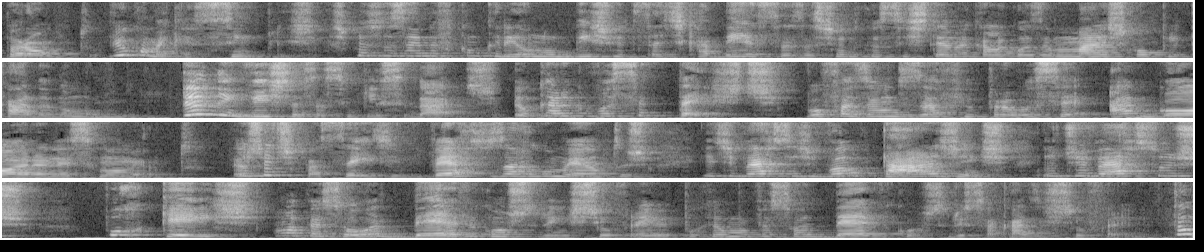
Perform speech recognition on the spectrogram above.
pronto. Viu como é que é simples? As pessoas ainda ficam criando um bicho de sete cabeças, achando que o sistema é aquela coisa mais complicada do mundo. Tendo em vista essa simplicidade, eu quero que você teste. Vou fazer um desafio para você agora, nesse momento. Eu já te passei diversos argumentos e diversas vantagens e diversos porquês uma pessoa deve construir em steel frame, porque uma pessoa deve construir sua casa em steel frame. Então,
